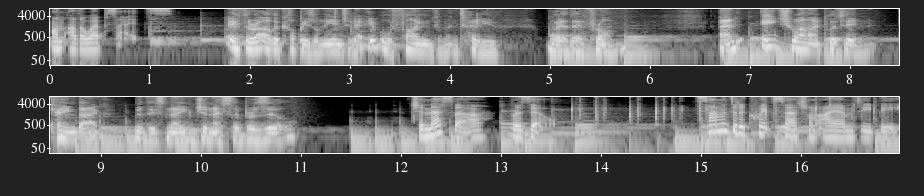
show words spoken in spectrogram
on other websites. If there are other copies on the internet, it will find them and tell you where they're from. And each one I put in came back with this name, Janessa Brazil. Janessa Brazil. Simon did a quick search on IMDb,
